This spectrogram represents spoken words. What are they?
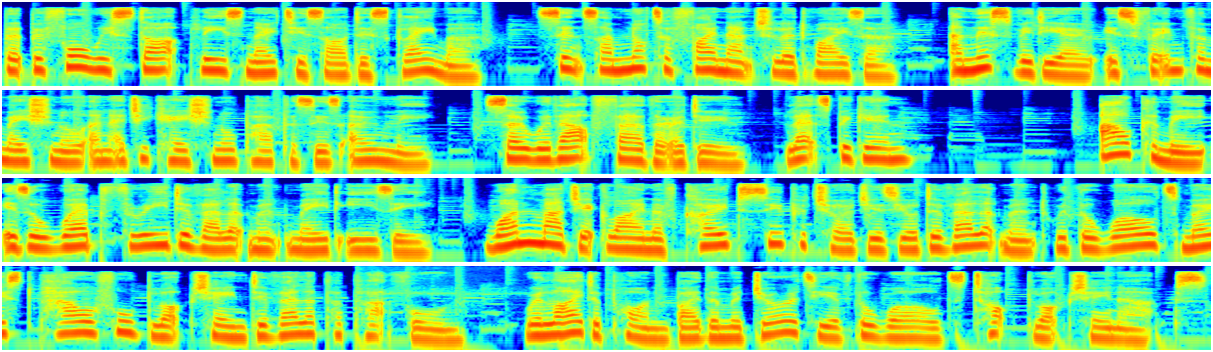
But before we start, please notice our disclaimer since I'm not a financial advisor, and this video is for informational and educational purposes only. So without further ado, let's begin. Alchemy is a Web3 development made easy. One magic line of code supercharges your development with the world's most powerful blockchain developer platform, relied upon by the majority of the world's top blockchain apps.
